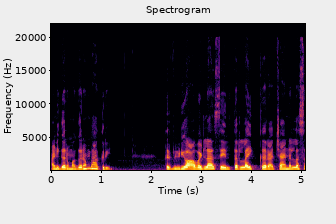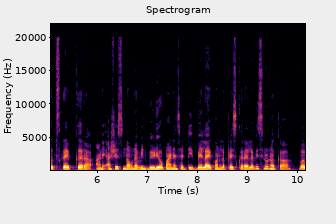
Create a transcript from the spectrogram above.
आणि गरमागरम भाकरी. तर व्हिडिओ आवडला असेल तर लाईक करा चॅनलला सबस्क्राईब करा आणि असेच नवनवीन व्हिडिओ पाहण्यासाठी बेल आयकॉनला प्रेस करायला विसरू नका. बाय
